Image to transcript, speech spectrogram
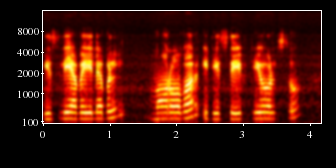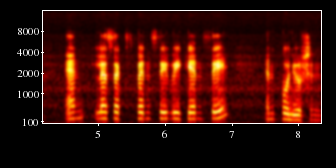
easily available. Moreover, it is safety also and less expensive, we can say, and pollution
